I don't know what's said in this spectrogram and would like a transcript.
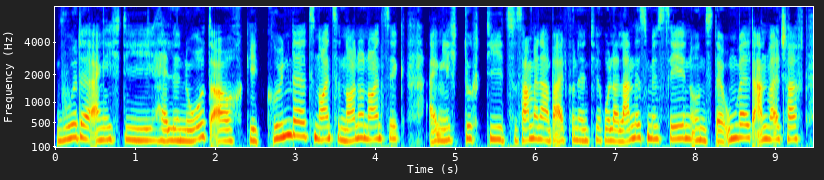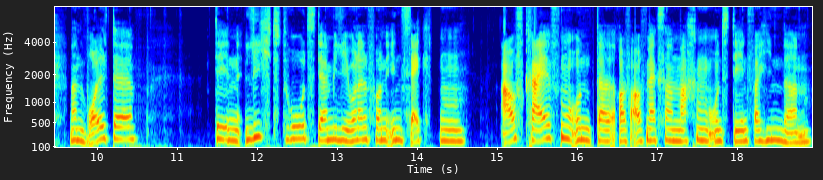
wurde eigentlich die Helle Not auch gegründet 1999, eigentlich durch die Zusammenarbeit von den Tiroler Landesmuseen und der Umweltanwaltschaft. Man wollte den Lichttod der Millionen von Insekten aufgreifen und darauf aufmerksam machen und den verhindern.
